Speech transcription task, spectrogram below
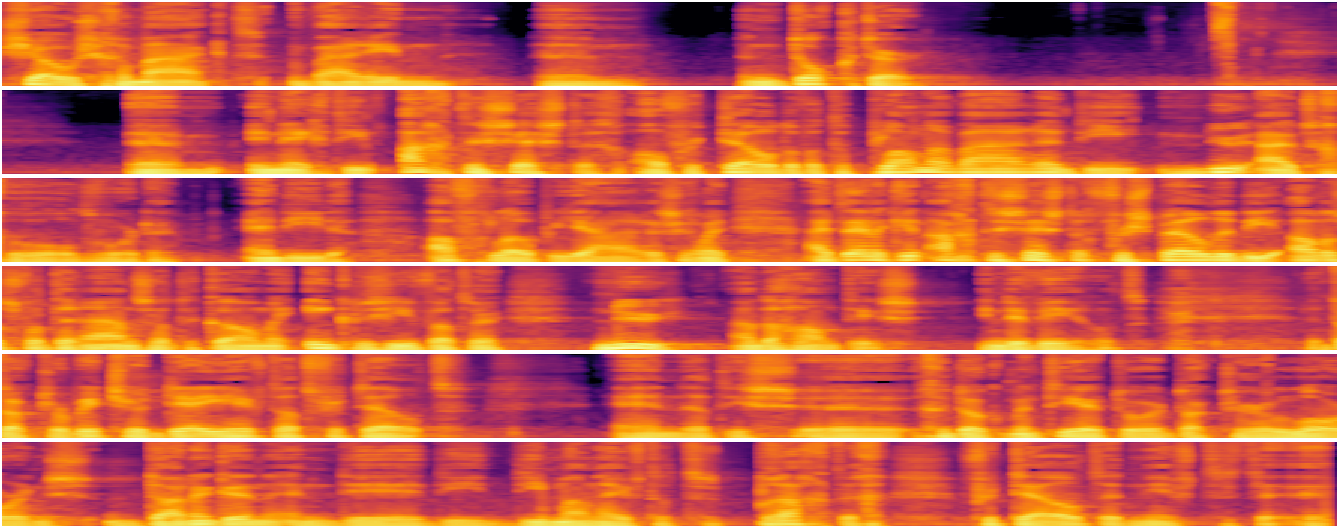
shows gemaakt. waarin um, een dokter um, in 1968 al vertelde wat de plannen waren. die nu uitgerold worden. En die de afgelopen jaren. Zeg maar, uiteindelijk in 68 voorspelde die alles wat eraan zat te komen. inclusief wat er nu aan de hand is in de wereld. Dr. Richard Day heeft dat verteld. En dat is uh, gedocumenteerd door Dr. Lawrence Dunnigan. En die, die, die man heeft dat prachtig verteld en heeft het uh,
